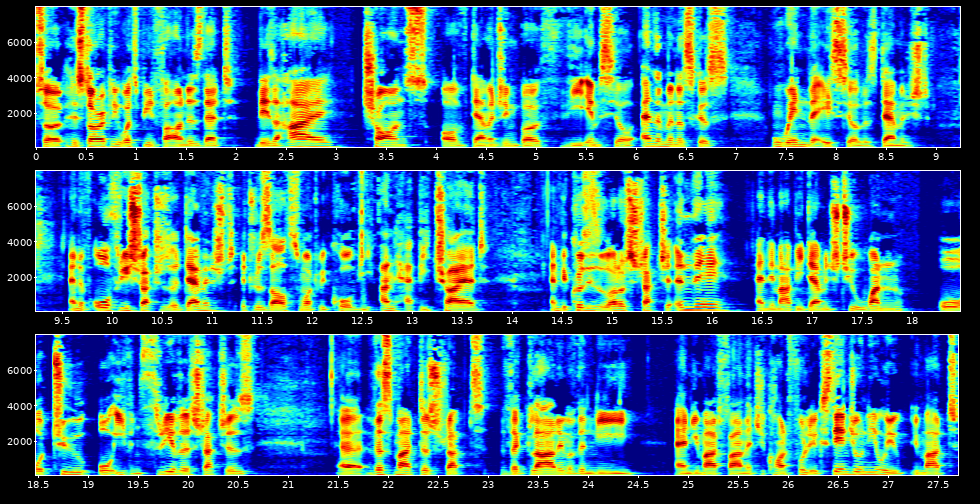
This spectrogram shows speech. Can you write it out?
So, historically, what's been found is that there's a high chance of damaging both the MCL and the meniscus when the ACL is damaged. And if all three structures are damaged, it results in what we call the unhappy triad and because there's a lot of structure in there, and there might be damage to one or two or even three of those structures, uh, this might disrupt the gliding of the knee. And you might find that you can't fully extend your knee, or you, you might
